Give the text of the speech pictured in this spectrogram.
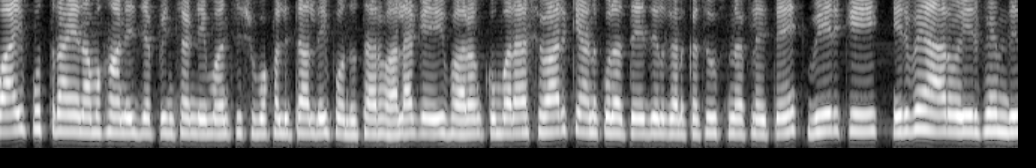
వాయుపుత్రాయ నమః అని జపించండి. మంచి శుభ ఫలితాల్ని పొందుతారు. అలాగే ఈ వారం కుంభరాశి వారికి అనుకూల తేదీలు గనక చూసినట్లయితే వీరికి ఇరవై ఆరు ఇరవై ఎనిమిది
